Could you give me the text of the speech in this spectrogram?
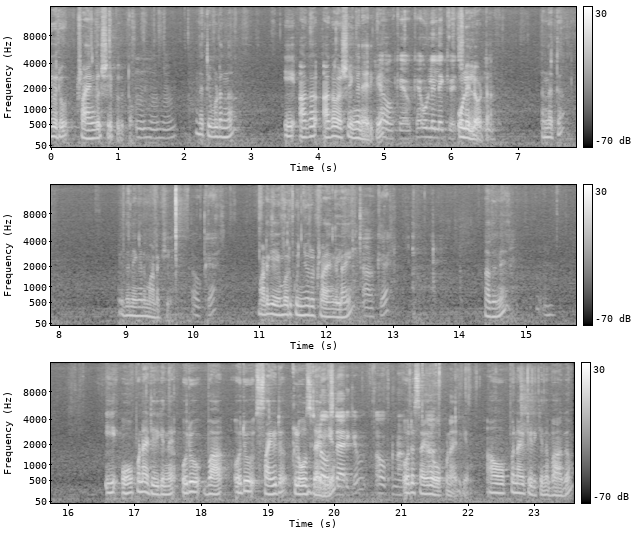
ഈ ഒരു ട്രയാങ്കിൾ ഷേപ്പ് കിട്ടും. എന്നിട്ട് ഇവിടുന്ന് ഈ അക അകവശം ഇങ്ങനെ ആയിരിക്കും ഉള്ളിലോട്ട്. എന്നിട്ട് ഇതിനെ ഇങ്ങനെ മടക്കി. ഓക്കെ. മടക്കി കഴിയുമ്പോൾ ഒരു കുഞ്ഞൊരു ട്രയാങ്കിളായി ഓക്കെ. അതിനെ ഈ ഓപ്പൺ ആയിട്ടിരിക്കുന്ന ഒരു ഒരു സൈഡ് ക്ലോസ്ഡ് ആയിരിക്കും. ഒരു സൈഡ് ഓപ്പൺ ആയിരിക്കും. ആ ഓപ്പൺ ആയിട്ടിരിക്കുന്ന ഭാഗം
